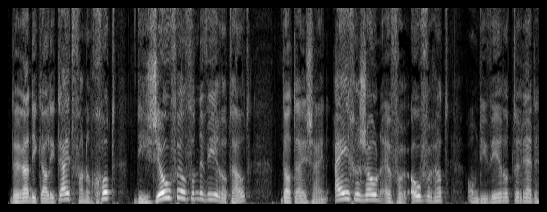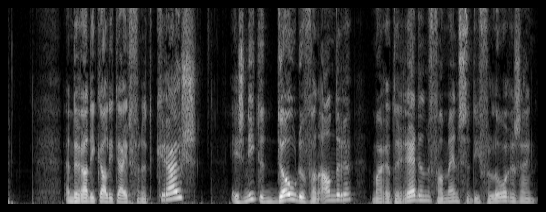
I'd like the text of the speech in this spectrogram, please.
De radicaliteit van een God die zoveel van de wereld houdt, dat hij zijn eigen zoon ervoor over had om die wereld te redden. En de radicaliteit van het kruis is niet het doden van anderen, maar het redden van mensen die verloren zijn.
